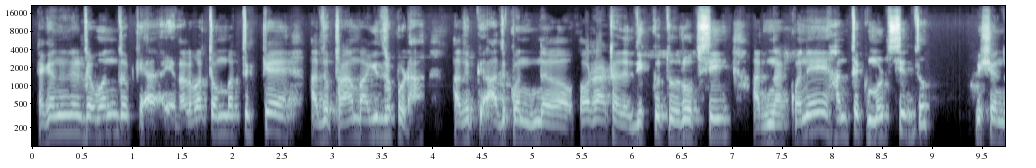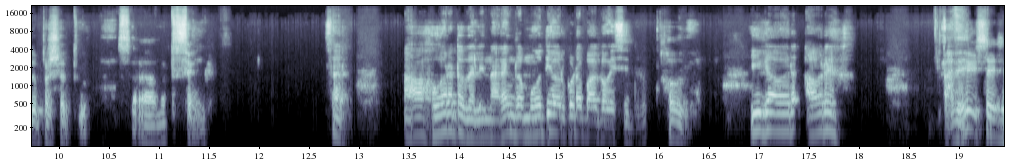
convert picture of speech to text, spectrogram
ಯಾಕಂದ್ರೆ ಹೇಳಿದ್ರೆ, ಒಂದು ನಲವತ್ತೊಂಬತ್ತಕ್ಕೆ ಅದು ಪ್ರಾರಂಭ ಆಗಿದ್ರು ಕೂಡ ಅದಕ್ಕೆ, ಅದಕ್ಕೊಂದು ಹೋರಾಟದ ದಿಕ್ಕು ರೂಪಿಸಿ, ಅದನ್ನ ಕೊನೆ ಹಂತಕ್ಕೆ ಮುಟ್ಸಿದ್ದು ವಿಶ್ವಂದು ಪರಿಷತ್ತು ಮತ್ತು ಸಂಘ. ಸರ್ ಆ ಹೋರಾಟದಲ್ಲಿ ನರೇಂದ್ರ ಮೋದಿ ಅವರು ಕೂಡ ಭಾಗವಹಿಸಿದ್ರು. ಹೌದು. ಈಗ ಅವರ ಅವರ ಅದೇ ವಿಶೇಷ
